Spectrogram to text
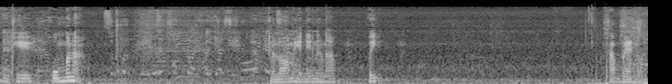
โอเค คุ้มปะน่ะเดี๋ยวรอไม่เห็นนิดนึงนะครับ เฮ้ย ซับแวนก่อน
